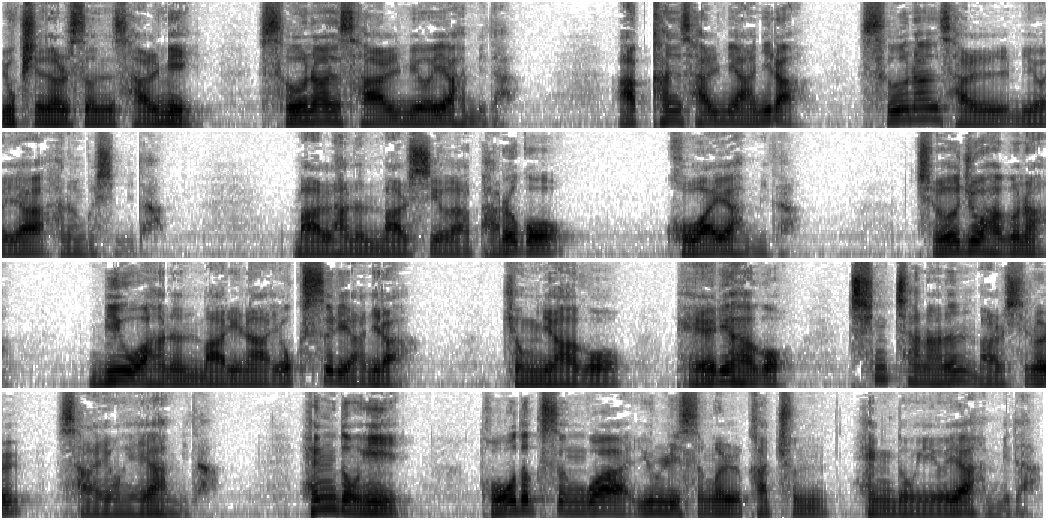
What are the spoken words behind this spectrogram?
육신을 쓴 삶이 선한 삶이어야 합니다. 악한 삶이 아니라 선한 삶이어야 하는 것입니다. 말하는 말씨가 바르고 고와야 합니다. 저주하거나 미워하는 말이나 욕설이 아니라 격려하고 배려하고 칭찬하는 말씨를 사용해야 합니다. 행동이 도덕성과 윤리성을 갖춘 행동이어야 합니다.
